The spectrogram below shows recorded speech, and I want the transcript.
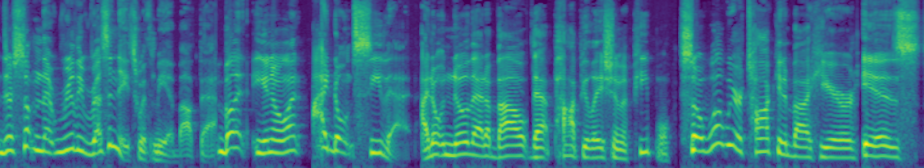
there's something that really resonates with me about that. But you know what? I don't see that. I don't know that about that population of people. So, what we are talking about here is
